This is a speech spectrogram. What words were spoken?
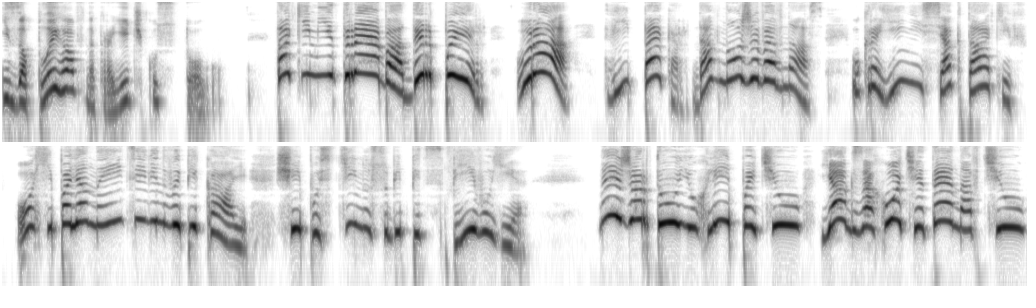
і заплигав на краєчку столу. Так і мені треба, дирпир! Ура! Твій пекар давно живе в нас. В Україні сяк таків. Ох і паляниці він випікає, ще й постійно собі підспівує. Не жартую, хліб печу, як захочете, навчу.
